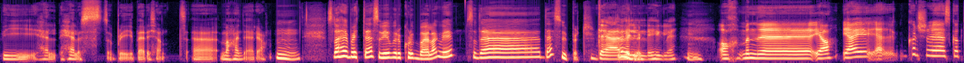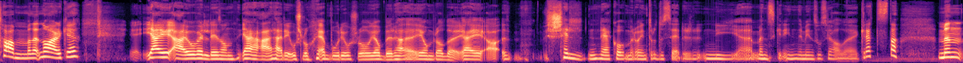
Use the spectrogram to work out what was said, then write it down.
Vi har lyst til å bli bedre kjent eh, med han der, ja. Mm. Så da har jeg blitt det. Så vi har vært klubba i lag, vi. Så det, det er supert. Det er Det er veldig hyggelig. Mm. Åh, men eh, ja, jeg, jeg Kanskje jeg skal ta med meg det. Nå er det ikke Jeg er jo veldig sånn Jeg er her i Oslo. Jeg bor i Oslo og jobber her i området. Jeg ja, Sjelden jeg kommer og introduserer nye mennesker inn i min sosiale krets, da. Men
